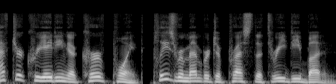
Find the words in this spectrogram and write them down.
After creating a curve point, please remember to press the 3D button.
